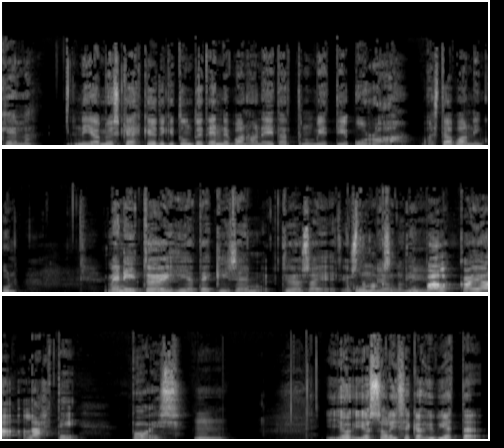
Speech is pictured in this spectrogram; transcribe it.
Kyllä. Niin ja myöskään ehkä jotenkin tuntui, että ennen vanhaan ei tarvinnut miettiä uraa, vaan sitä vaan niin kuin, Meni töihin ja teki sen työnsä, josta Kunnialla, maksettiin niin. palkkaa ja lähti pois. mm, jo, jossa oli sekä hyviä että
